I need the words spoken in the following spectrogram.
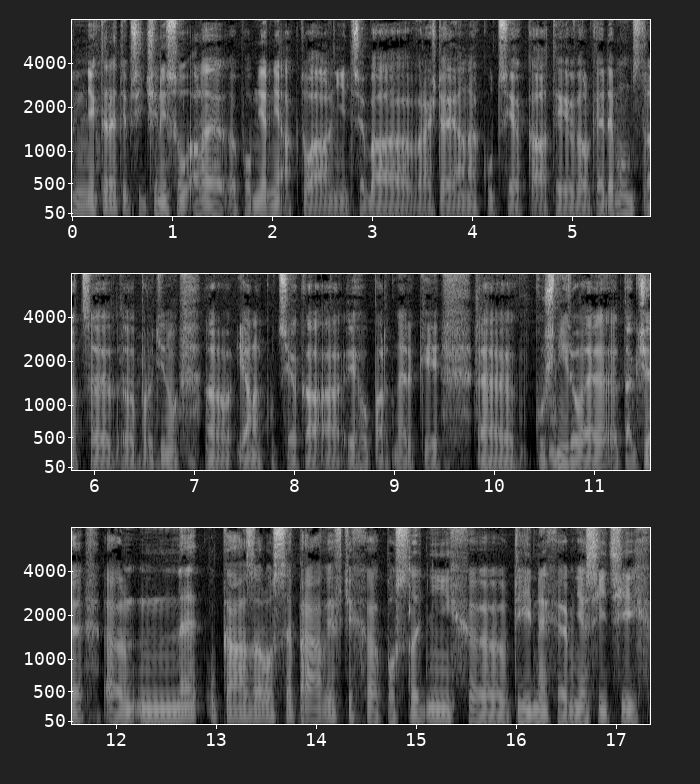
některé ty příčiny jsou ale poměrně aktuální, třeba vražda Jana Kuciaka, ty velké demonstrace e, proti no, e, Jana Kuciaka a jeho partnerky Kušnírové, takže neukázalo se právě v těch posledních týdnech, měsících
